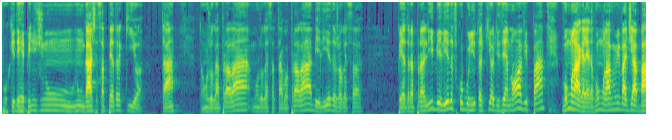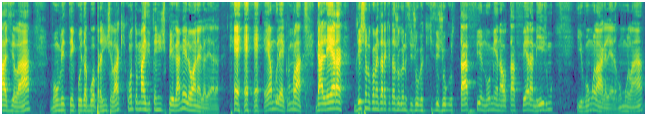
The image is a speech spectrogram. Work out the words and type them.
Porque de repente a gente não, não gasta essa pedra aqui, ó. Tá? Então vamos jogar pra lá, vamos jogar essa tábua pra lá, beleza, joga essa pedra pra ali, beleza, ficou bonito aqui, ó, 19, pá. Vamos lá, galera, vamos lá, vamos invadir a base lá. Vamos ver se tem coisa boa pra gente lá, que quanto mais itens a gente pegar, melhor, né, galera? é, moleque, vamos lá. Galera, deixa no comentário quem tá jogando esse jogo aqui, que esse jogo tá fenomenal, tá fera mesmo. E vamos lá, galera, vamos lá.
